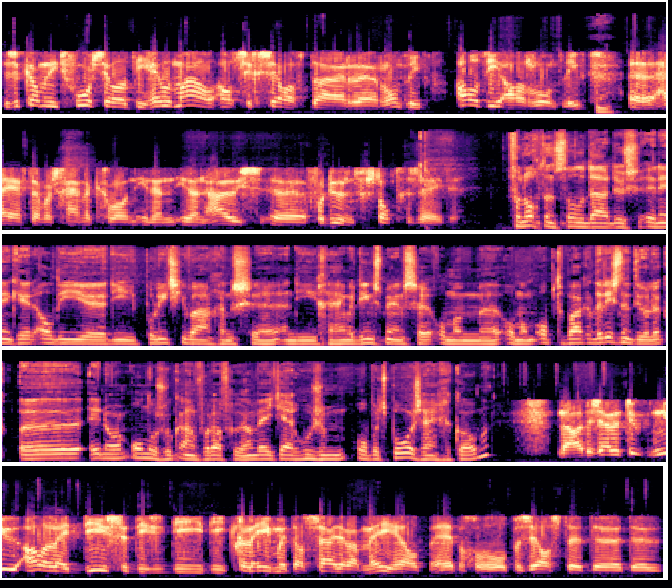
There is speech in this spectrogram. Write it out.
Dus ik kan me niet voorstellen dat hij helemaal als zichzelf daar rondliep... als hij al rondliep. hij heeft daar waarschijnlijk gewoon in een, in een huis voortdurend verstopt gezeten. Vanochtend stonden daar dus in één keer al die, uh, die politiewagens uh, en die geheime dienstmensen om hem, uh, om hem op te pakken. Er is natuurlijk enorm onderzoek aan vooraf gegaan. Weet jij hoe ze hem op het spoor zijn gekomen? Nou, er zijn natuurlijk nu allerlei diensten die, die, die claimen dat zij eraan meehelpen hebben geholpen. Zelfs de, de,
